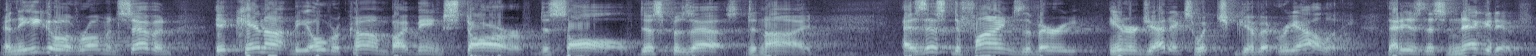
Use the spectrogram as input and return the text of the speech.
And the ego of Romans 7, it cannot be overcome by being starved, dissolved, dispossessed, denied, as this defines the very energetics which give it reality. That is, this negative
